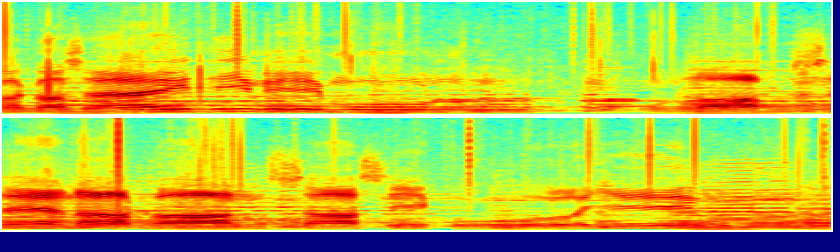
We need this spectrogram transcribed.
rakas äitini mun, kun lapsena kanssasi kuljin.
